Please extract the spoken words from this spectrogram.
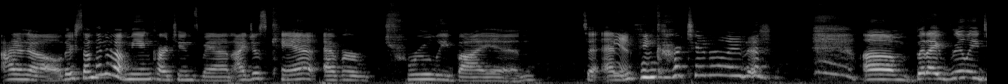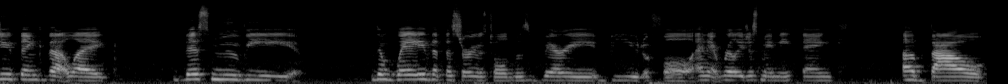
I don't know. There's something about me and cartoons, man. I just can't ever truly buy in to anything cartoon related. Um, but I really do think that like this movie, the way that the story was told was very beautiful, and it really just made me think about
